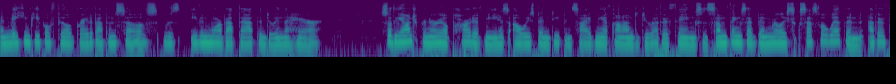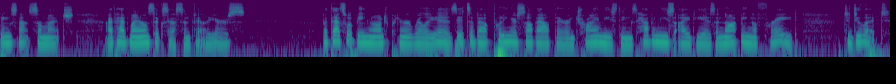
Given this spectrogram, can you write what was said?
and making people feel great about themselves was even more about that than doing the hair. So the entrepreneurial part of me has always been deep inside me. I've gone on to do other things, and some things I've been really successful with, and other things not so much. I've had my own success and failures. But that's what being an entrepreneur really is. It's about putting yourself out there and trying these things, having these ideas, and not being afraid to do it.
